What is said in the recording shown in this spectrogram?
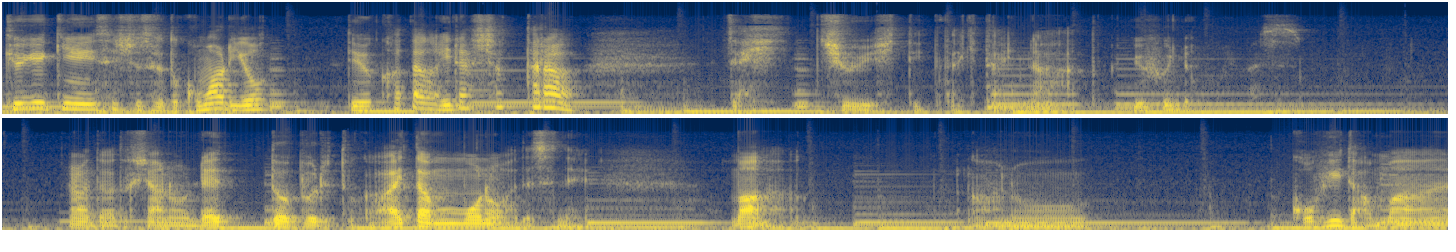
急激に摂取すると困るよっていう方がいらっしゃったら、ぜひ注意していただきたいなというふうに思います。なので私、あの、レッドブルとか、ああいったものはですね、まあ、コーヒーとあんま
